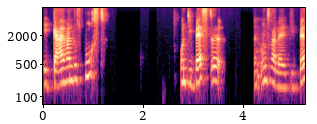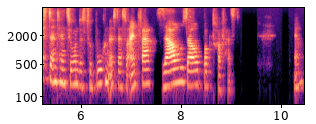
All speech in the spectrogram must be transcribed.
Egal wann du es buchst. Und die beste, in unserer Welt, die beste Intention, das zu buchen, ist, dass du einfach sau, sau Bock drauf hast. Ja?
